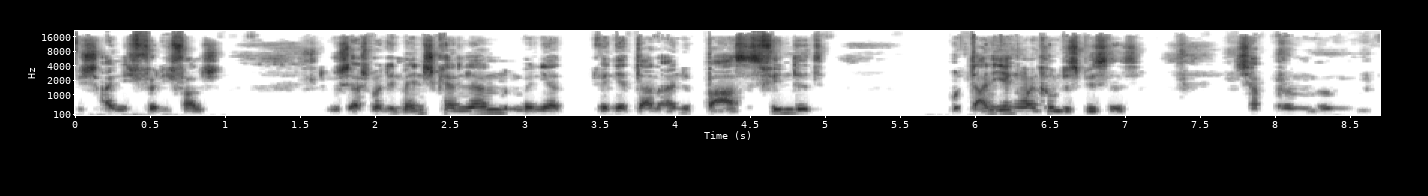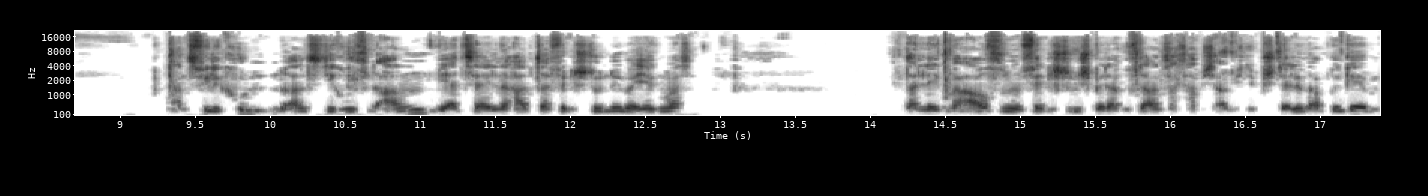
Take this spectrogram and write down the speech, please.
ist eigentlich völlig falsch. Du musst erstmal den Mensch kennenlernen und wenn ihr, wenn ihr dann eine Basis findet und dann irgendwann kommt das Business. Ich habe ähm, ähm, ganz viele Kunden, als die rufen an, wir erzählen eine halbe, dreiviertel Stunde über irgendwas. Dann legen wir auf und eine Viertelstunde später ruft er an und sagt, habe ich eigentlich die Bestellung abgegeben?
